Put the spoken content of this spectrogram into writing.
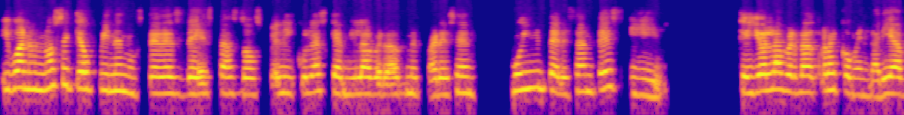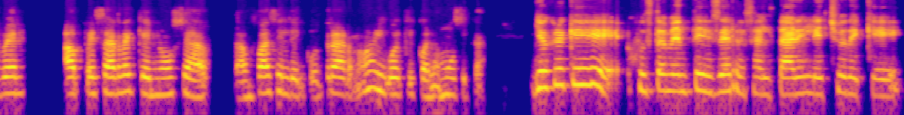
Y bueno, no sé qué opinan ustedes de estas dos películas que a mí la verdad me parecen muy interesantes y que yo la verdad recomendaría ver a pesar de que no sea tan fácil de encontrar, ¿no? Igual que con la música. Yo creo que justamente es de resaltar el hecho de que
